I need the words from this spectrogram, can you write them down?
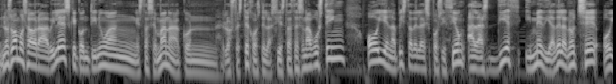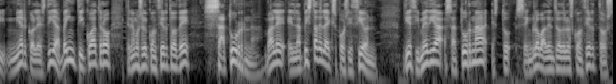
Nos vamos ahora a Avilés, que continúan esta semana con los festejos de las fiestas de San Agustín. Hoy en la pista de la exposición a las diez y media de la noche, hoy miércoles día 24, tenemos el concierto de Saturna, ¿vale? En la pista de la exposición, diez y media, Saturna, esto se engloba dentro de los conciertos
